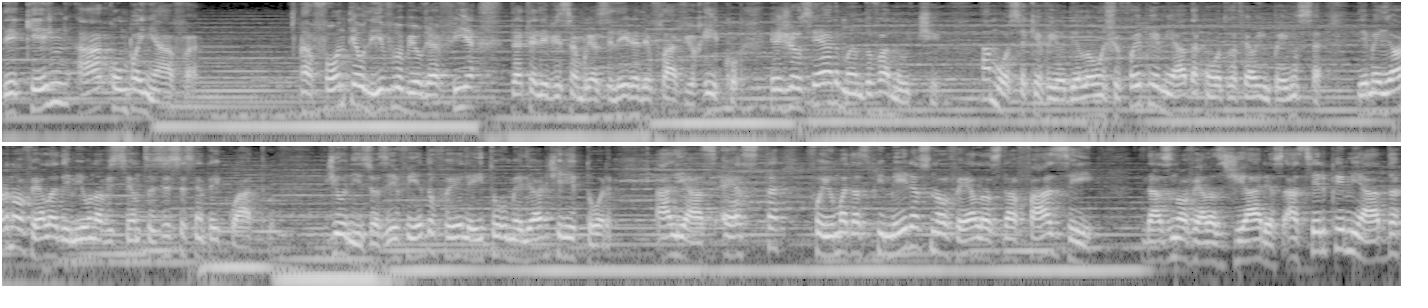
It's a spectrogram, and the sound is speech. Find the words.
de quem a acompanhava. A fonte é o livro Biografia da Televisão Brasileira de Flávio Rico e José Armando Vanucci. A Moça que Veio de Longe foi premiada com o troféu imprensa de melhor novela de 1964. Dionísio Azevedo foi eleito o melhor diretor. Aliás, esta foi uma das primeiras novelas da fase das novelas diárias a ser premiada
